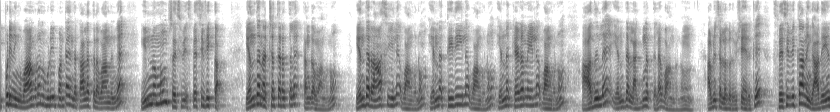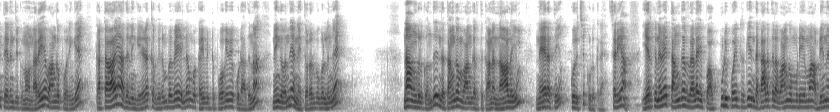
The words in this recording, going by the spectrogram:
இப்படி நீங்கள் வாங்கணும்னு முடிவு பண்ணிட்டால் இந்த காலத்தில் வாங்குங்க. இன்னமும் ஸ்பெசிஃபி ஸ்பெசிஃபிக்காக எந்த நட்சத்திரத்தில் தங்கம் வாங்கணும் எந்த ராசியில் வாங்கணும் என்ன திதியில் வாங்கணும் என்ன கிழமையில் வாங்கணும் அதில் எந்த லக்னத்தில் வாங்கணும் அப்படின்னு சொல்லக்கூடிய விஷயம் இருக்குது ஸ்பெசிஃபிக்காக நீங்கள் அதையும் தெரிஞ்சுக்கணும். நிறைய வாங்க போகிறீங்க கட்டாயம் அதை நீங்கள் இழக்க விரும்பவே இல்லை. உங்கள் கைவிட்டு போகவே கூடாதுன்னா நீங்கள் வந்து என்னை தொடர்பு கொள்ளுங்கள் நான் உங்களுக்கு வந்து இந்த தங்கம் வாங்குறதுக்கான நாளையும் நேரத்தையும் குறித்து கொடுக்குறேன். சரியா? ஏற்கனவே தங்க விலை இப்போ அப்படி போயிட்டுருக்கு. இந்த காலத்தில் வாங்க முடியுமா அப்படின்னு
